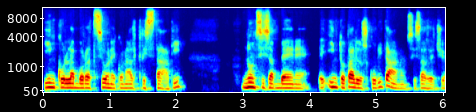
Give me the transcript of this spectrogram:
in collaborazione con altri stati, non si sa bene, in totale oscurità, non si sa se ci,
